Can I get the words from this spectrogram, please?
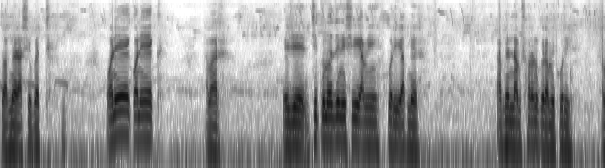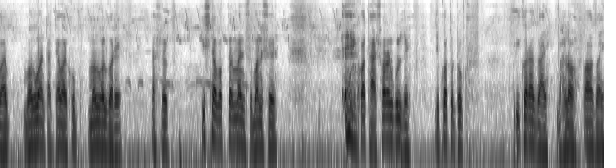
তো আপনার আশীর্বাদ। অনেক অনেক আমার এই যে যে কোনো জিনিসই আমি করি, আপনার আপনার নাম স্মরণ করে আমি করি। আমার ভগবান তাতে আমার খুব মঙ্গল করে। আসলে কৃষ্ণ ভক্তর মানুষ, মানুষের কথা স্মরণ করলে যে কতটুক ই করা যায়, ভালো পাওয়া যায়,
